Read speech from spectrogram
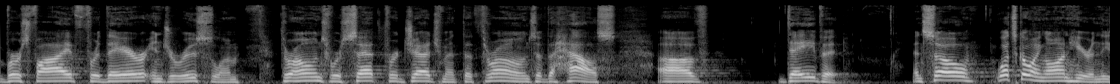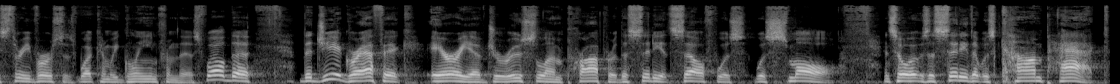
Verse 5 For there in Jerusalem, thrones were set for judgment, the thrones of the house of David. And so, what's going on here in these three verses? What can we glean from this? Well, the, the geographic area of Jerusalem proper, the city itself, was, was small. And so it was a city that was compact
